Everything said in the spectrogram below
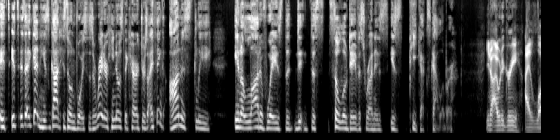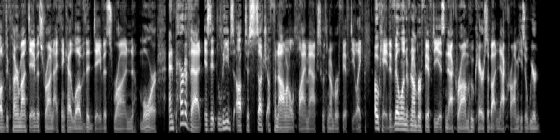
it's, it's, it's again, he's got his own voice as a writer. He knows the characters. I think honestly, in a lot of ways, the, the, the solo Davis run is, is peak Excalibur. You know, I would agree. I love the Claremont Davis run. I think I love the Davis run more. And part of that is it leads up to such a phenomenal climax with number 50. Like, okay, the villain of number 50 is Necrom. Who cares about Necrom? He's a weird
